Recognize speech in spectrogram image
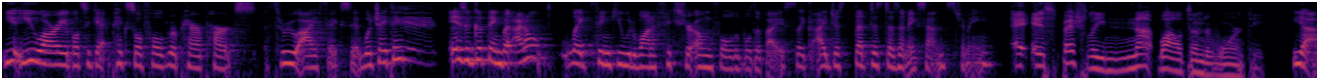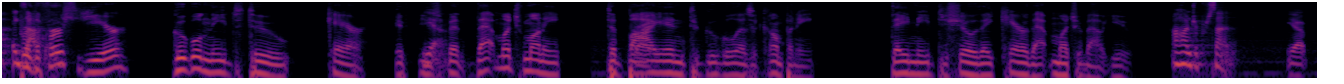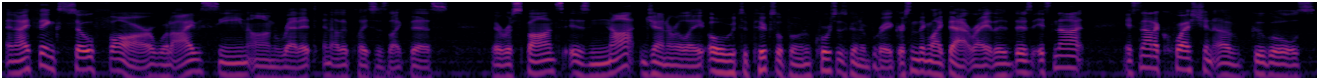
you you are able to get Pixel Fold repair parts through iFixit, which I think is a good thing. But I don't like think you would want to fix your own foldable device. Like I just that just doesn't make sense to me. Especially not while it's under warranty. Yeah, exactly. For the first year, Google needs to care. If you Yeah. spent that much money to buy Right. into Google as a company, they need to show they care that much about you. Hundred percent. Yep. And I think so far, what I've seen on Reddit and other places like this, their response is not generally, "Oh, it's a Pixel phone. Of course it's going to break," or something like that, right? There's, it's not, it's not a question of Google's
